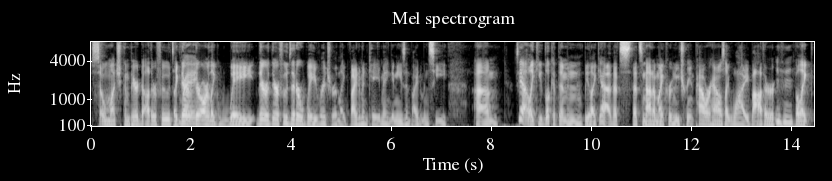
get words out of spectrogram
so much compared to other foods. Like there Right. there are like way there there are foods that are way richer in like vitamin K, manganese, and vitamin C. Um, so yeah, like you'd look at them and be like, yeah, that's that's not a micronutrient powerhouse. Like why bother? But like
